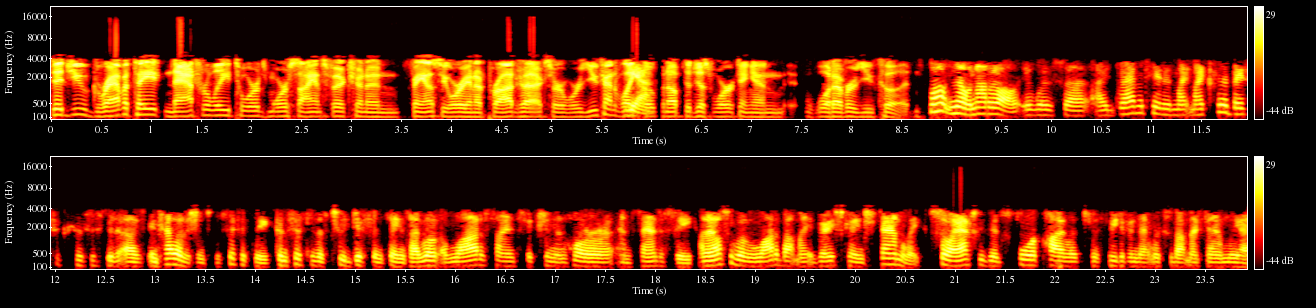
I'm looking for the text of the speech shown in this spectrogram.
did you gravitate naturally towards more science fiction and fantasy oriented projects, or were you kind of like Yeah. open up to just working in whatever you could? Well, no, not at all. It was uh, I gravitated. My my career basically consisted of in television specifically consisted of two different things. I wrote a lot of science fiction and horror and fantasy, and I also wrote a lot about my very strange family. So I actually did four pilots for three different networks about my family. I,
